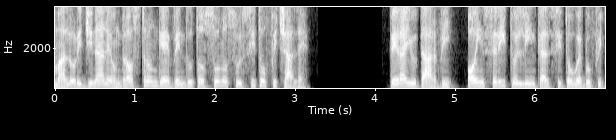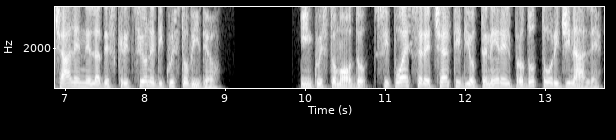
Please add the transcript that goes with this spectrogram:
ma l'originale Ondrostrong è venduto solo sul sito ufficiale. Per aiutarvi, ho inserito il link al sito web ufficiale nella descrizione di questo video. In questo modo, si può essere certi di ottenere il prodotto originale.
